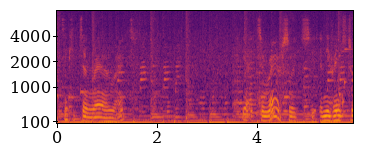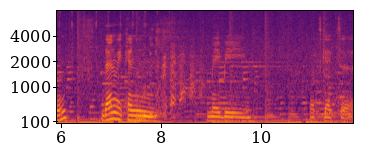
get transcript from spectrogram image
I think it's a rare right? Yeah it's a rare so it's an event tune then we can maybe let's get uh,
